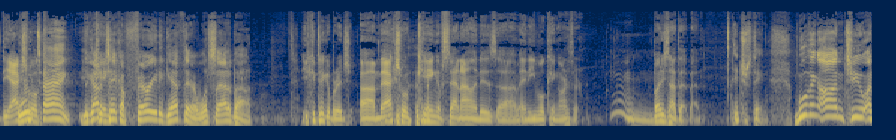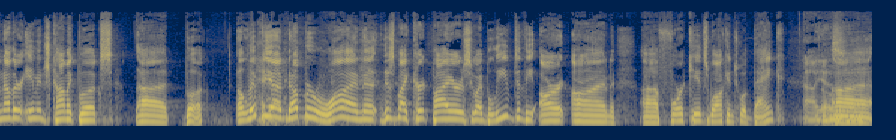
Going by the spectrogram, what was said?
The actual- Wu Tang. You got to take a ferry to get there. What's that about? You could take a bridge. Um, the actual king of Staten Island is um, an evil King Arthur, but he's not that bad. Interesting. Moving on to another Image comic books uh, book. Olympia number one. This is by Curt Pires, who I believe did the art on uh, Four Kids Walk into a Bank. Ah, yes. Uh,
